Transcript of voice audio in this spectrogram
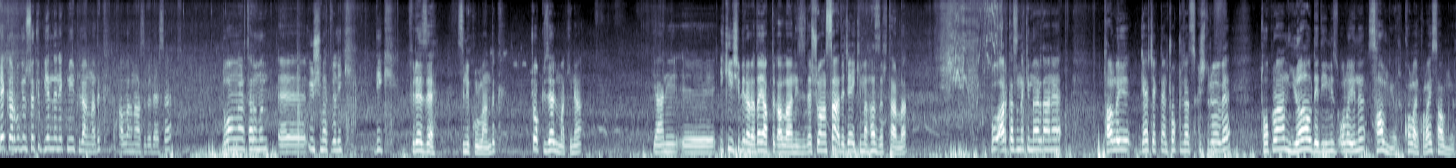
Tekrar bugün söküp yeniden ekmeği planladık. Allah nasip ederse. Doğanlar Tarım'ın e, 3 metrelik dik frezesini kullandık. Çok güzel makina. Yani e, iki işi bir arada yaptık Allah'ın izniyle. Şu an sadece ekime hazır tarla. Bu arkasındaki merdane tarlayı gerçekten çok güzel sıkıştırıyor ve toprağın yağal dediğimiz olayını salmıyor. Kolay kolay salmıyor.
